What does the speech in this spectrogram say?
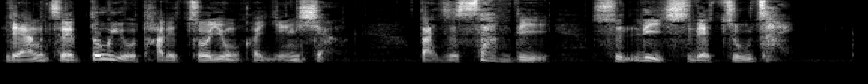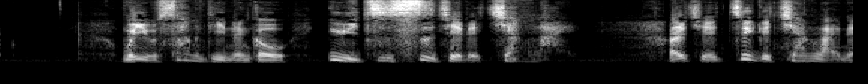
两者都有它的作用和影响，但是上帝是历史的主宰。唯有上帝能够预知世界的将来，而且这个将来呢，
